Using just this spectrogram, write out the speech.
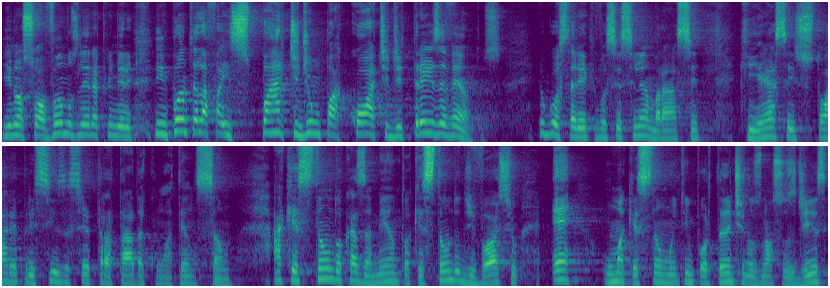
e nós só vamos ler a primeira, enquanto ela faz parte de um pacote de três eventos, eu gostaria que você se lembrasse que essa história precisa ser tratada com atenção. A questão do casamento, a questão do divórcio é uma questão muito importante nos nossos dias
